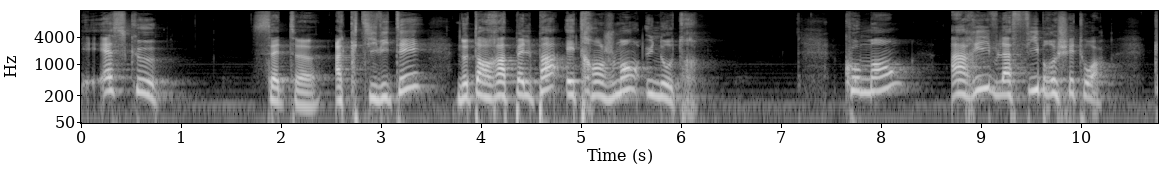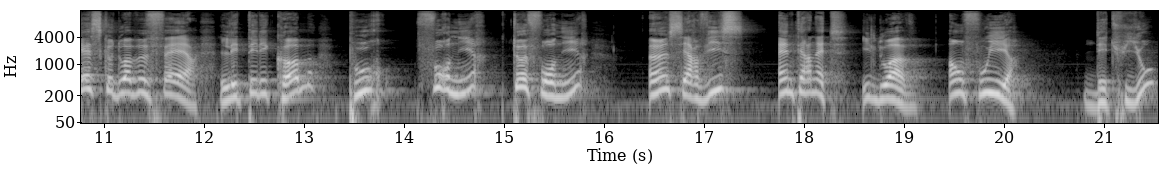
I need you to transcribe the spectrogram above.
Est-ce que cette euh, activité ne t'en rappelle pas étrangement une autre. Comment arrive la fibre chez toi? Qu'est-ce que doivent faire les télécoms pour fournir, te fournir un service Internet? Ils doivent enfouir des tuyaux,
